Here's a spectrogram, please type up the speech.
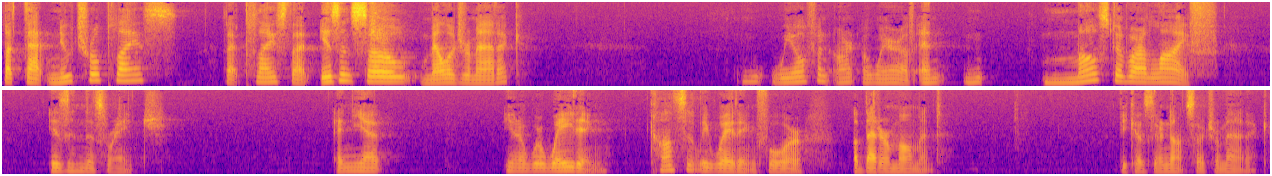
But that neutral place, that place that isn't so melodramatic, we often aren't aware of. And most of our life is in this range. And yet, you know, we're waiting, constantly waiting for a better moment because they're not so dramatic.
